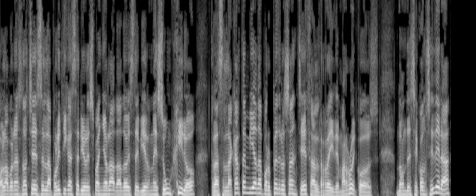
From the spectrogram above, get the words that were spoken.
Hola, buenas noches. La política exterior española ha dado este viernes un giro tras la carta enviada por Pedro Sánchez al rey de Marruecos, donde se considera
